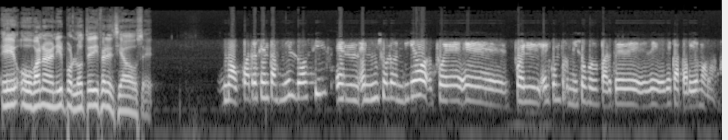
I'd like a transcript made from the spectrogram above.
eh, o van a venir por lotes diferenciados. Eh. No, 400 mil dosis en, en un solo envío fue eh, fue el, compromiso por parte de, de, Qatar y de Moderna.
